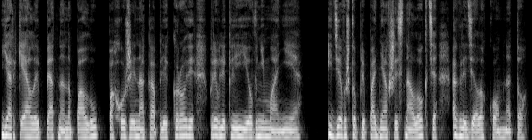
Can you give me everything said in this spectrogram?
Яркие алые пятна на полу, похожие на капли крови, привлекли ее внимание и девушка, приподнявшись на локте, оглядела комнату.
